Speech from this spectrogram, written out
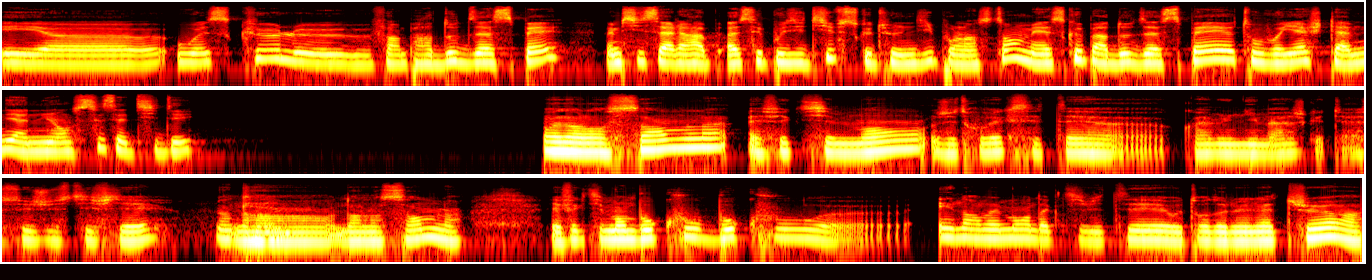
et euh, ou est-ce que le, enfin par d'autres aspects, même si ça a l'air assez positif ce que tu nous dis pour l'instant, mais est-ce que par d'autres aspects, ton voyage t'a amené à nuancer cette idée? Dans l'ensemble, effectivement, j'ai trouvé que c'était quand même une image qui était assez justifiée Dans, l'ensemble. Effectivement, beaucoup, beaucoup, euh, énormément d'activités autour de la nature,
